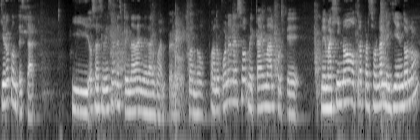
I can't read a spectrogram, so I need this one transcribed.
quiero contestar. Y, o sea, si me dicen despeinada me da igual, pero cuando, cuando ponen eso me cae mal porque me imagino otra persona leyéndolo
